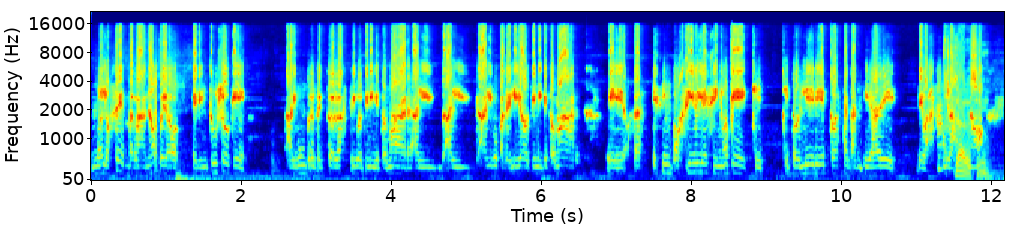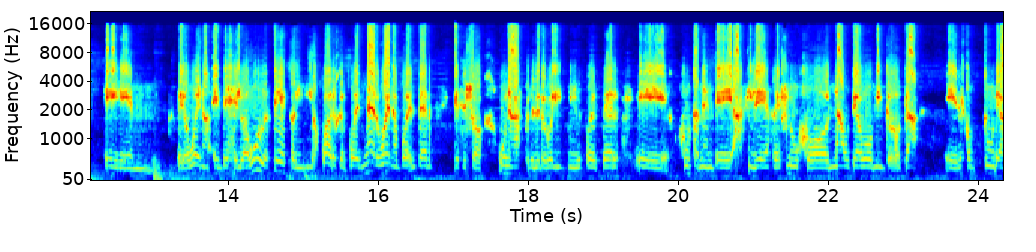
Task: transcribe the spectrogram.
no lo sé, en verdad, ¿no? Pero, pero intuyo que algún protector gástrico tiene que tomar, al- al- algo para el hígado tiene que tomar, eh, o sea, es imposible sino que, que, que tolere toda esta cantidad de, de basura, Claro, ¿no? sí. Eh, pero bueno, eh, desde lo agudo es eso, y los cuadros que pueden tener, bueno, pueden ser, qué sé yo, una gastroenterocolitis, puede ser eh, justamente acidez, reflujo, náusea, vómito, o sea, eh, descompostura,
